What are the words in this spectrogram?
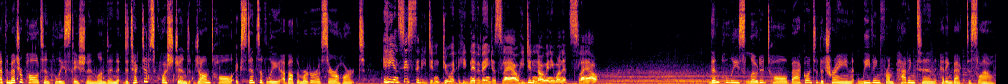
At the Metropolitan Police Station in London, detectives questioned John Tawell extensively about the murder of Sarah Hart. He insists that he didn't do it, he'd never been to Slough, he didn't know anyone at Slough. Then police loaded Tawell back onto the train, leaving from Paddington, heading back to Slough.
